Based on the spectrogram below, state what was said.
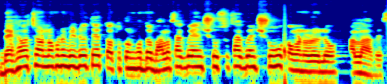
দেখা হচ্ছে অন্য কোনো ভিডিওতে। ততক্ষণ পর্যন্ত ভালো থাকবেন, সুস্থ থাকবেন শুভ কামনা রইল। আল্লাহ হাফেজ।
